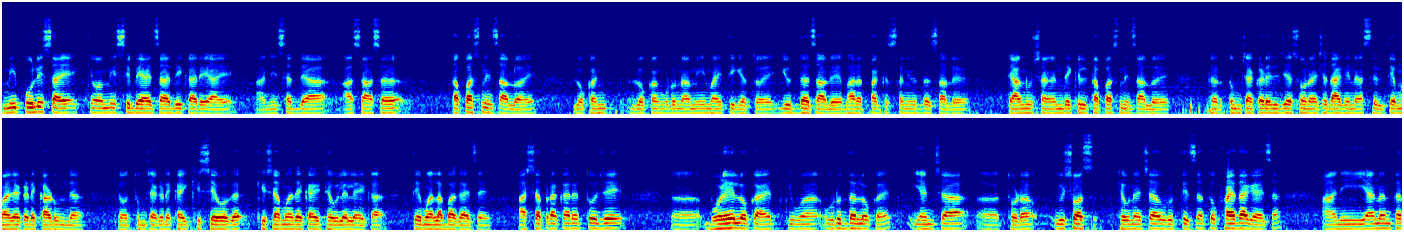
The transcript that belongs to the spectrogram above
मी पोलीस आहे किंवा मी सी बी आयचा अधिकारी आहे आणि सध्या असं असं तपासणी चालू आहे. लोकां लोकांकडून आम्ही माहिती घेतो आहे युद्ध चालू आहे. भारत पाकिस्तान युद्ध चालू आहे. त्या अनुषंगाने देखील तपासणी चालू आहे. तर तुमच्याकडील जे सोन्याचे दागिने असतील ते माझ्याकडे काढून द्या. किंवा तुमच्याकडे काही खिसे वगैरे खिशामध्ये काही ठेवलेलं आहे का ते मला बघायचं आहे. अशा प्रकारे तो जे भोळे लोक आहेत किंवा वृद्ध लोक आहेत यांच्या थोडा विश्वास ठेवण्याच्या वृत्तीचा तो फायदा घ्यायचा. आणि यानंतर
